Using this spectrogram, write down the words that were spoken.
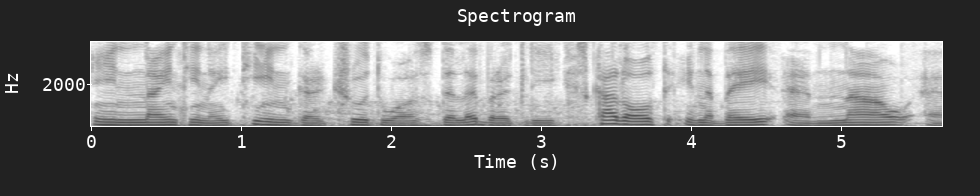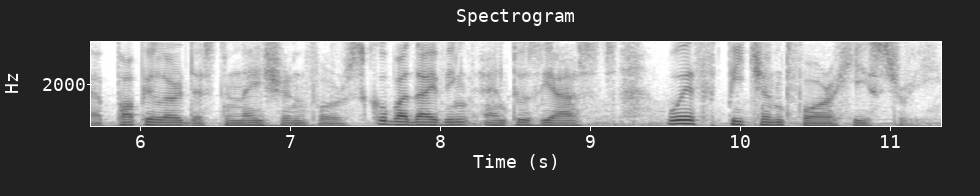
In 1918, Gertrude was deliberately scuttled in a bay and now a popular destination for scuba diving enthusiasts with penchant for history.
